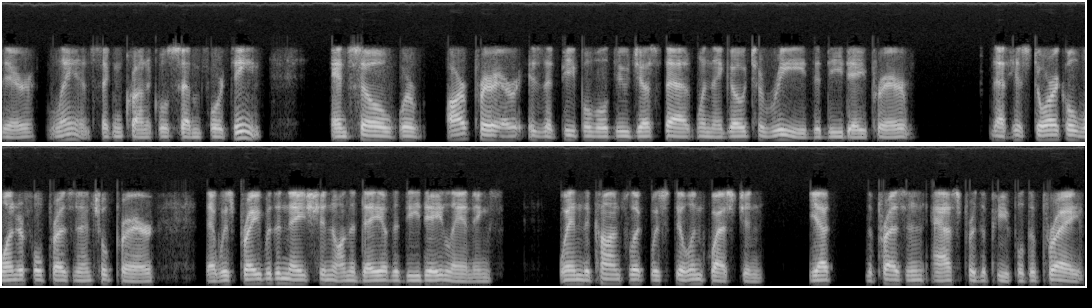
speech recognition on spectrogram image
their land. Second Chronicles seven fourteen. And so we're, our prayer is that people will do just that when they go to read the D Day prayer, that historical, wonderful presidential prayer that was prayed with the nation on the day of the D Day landings. when the conflict was still in question. Yet the president asked for the people to pray.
